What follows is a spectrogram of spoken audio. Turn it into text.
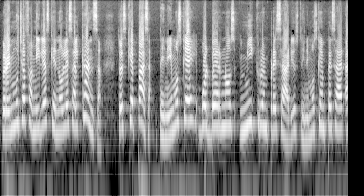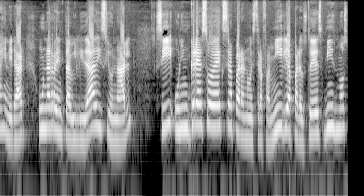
pero hay muchas familias que no les alcanza. Entonces, ¿qué pasa? Tenemos que volvernos microempresarios, tenemos que empezar a generar una rentabilidad adicional ¿sí? Un ingreso extra para nuestra familia, para ustedes mismos,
